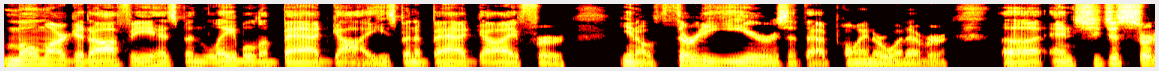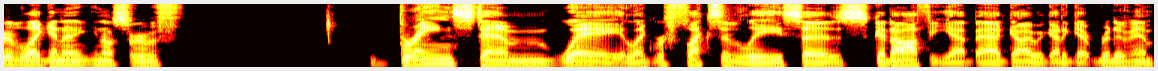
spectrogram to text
Muammar Gaddafi has been labeled a bad guy. He's been a bad guy for you know 30 years at that point or whatever. Uh, and she just sort of like in a you know sort of brainstem way, like reflexively says Gaddafi, yeah, bad guy, we got to get rid of him.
